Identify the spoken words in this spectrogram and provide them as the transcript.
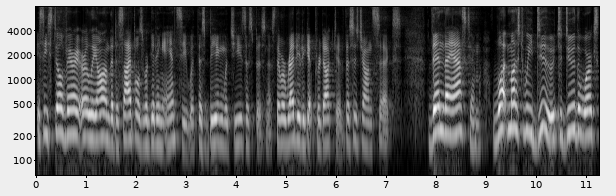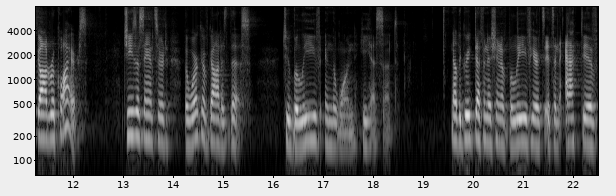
You see, still very early on, the disciples were getting antsy with this being with Jesus business. They were ready to get productive. This is John 6. Then they asked him, What must we do to do the works God requires? Jesus answered, The work of God is this to believe in the one he has sent. Now, the Greek definition of believe here, it's, it's an active,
